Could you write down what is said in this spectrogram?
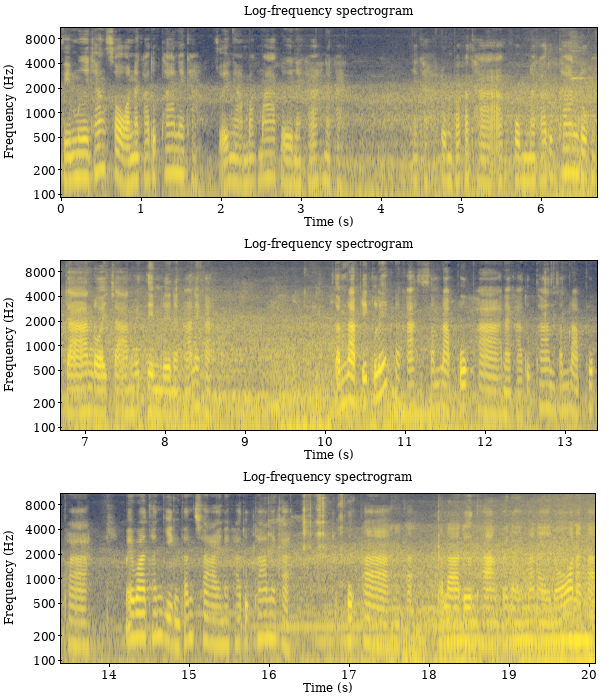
ฝีมือช่างสอนนะคะ ทุกท่านเนี่ยค่ะ สวยงามมากๆเลยนะคะนะคะนี่ค่ะลงพระคาถาอาคมนะคะ ทุกท่านลงจานรอยจานไว้เต็มเลยนะคะเนี่ยค่ะสำหรับเล็กๆนะคะสำหรับพกพานะคะ ทุกท่านสำหรับพกพา ไม่ว่าท่านหญิงท่านชายนะคะ ทุกท่านเนี่ยค่ะพกพานะคะเวลาเดินทางไปไหนมาไหนเนาะนะคะ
